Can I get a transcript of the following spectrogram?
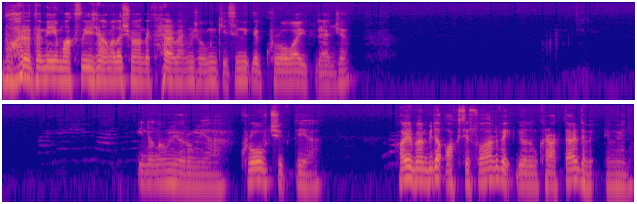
Bu arada neyi maxlayacağıma da şu anda karar vermiş oldum. Kesinlikle Crow'a yükleneceğim. İnanamıyorum ya. Crow çıktı ya. Hayır ben bir de aksesuar bekliyordum. Karakter de beklemiyordum.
